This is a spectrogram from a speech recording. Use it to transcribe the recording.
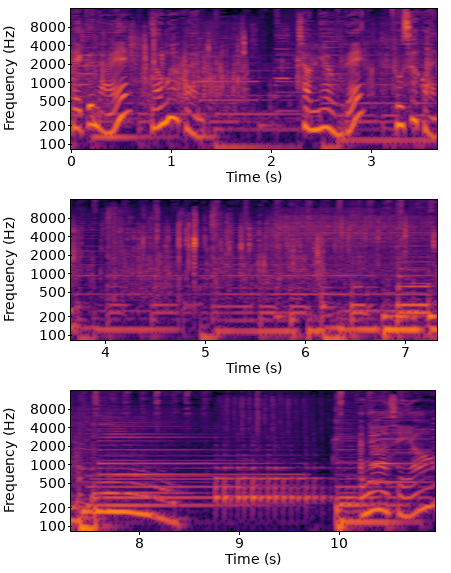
백은하의 영화관, 정여울의 도서관. 안녕하세요.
